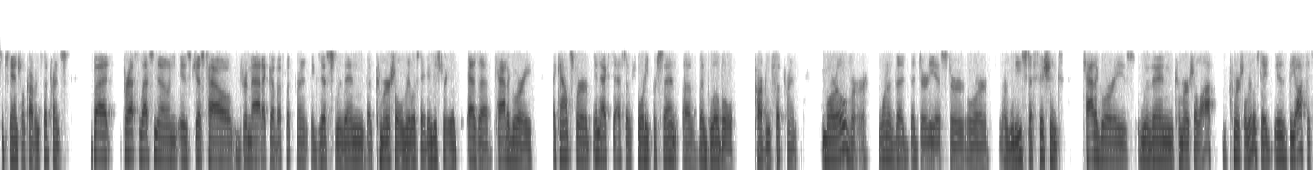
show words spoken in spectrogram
substantial carbon footprints. But perhaps less known is just how dramatic of a footprint exists within the commercial real estate industry. It, as a category, accounts for in excess of 40% of the global carbon footprint. Moreover, one of the, the dirtiest or, or, or least efficient categories within commercial off, commercial real estate is the office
